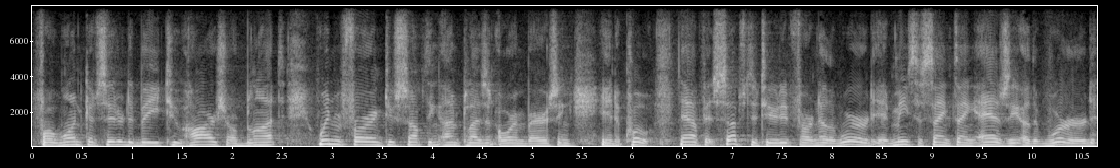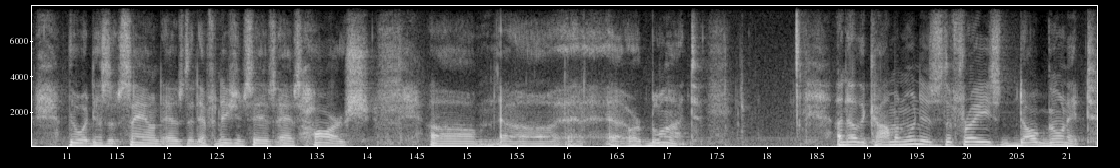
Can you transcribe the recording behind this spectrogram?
for one considered to be too harsh or blunt when referring to something unpleasant or embarrassing, end of quote. Now, if it's substituted for another word, it means the same thing as the other word, though it doesn't sound, as the definition says, as harsh um, uh, uh or blunt. Another common one is the phrase doggone it.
